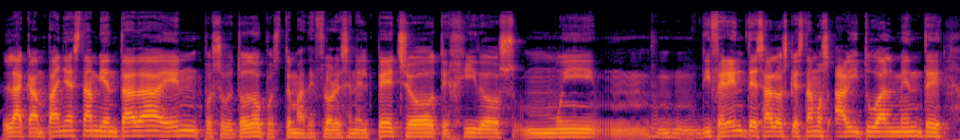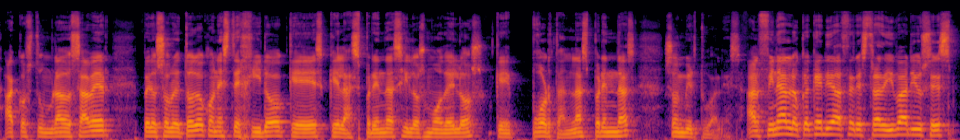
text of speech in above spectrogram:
la campaña está ambientada en, pues sobre todo, pues temas de flores en el pecho, tejidos muy mm, diferentes a los que estamos habitualmente acostumbrados a ver, pero sobre todo con este giro que es que las prendas y los modelos que portan las prendas son virtuales. Al final lo que ha querido hacer Stradivarius es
